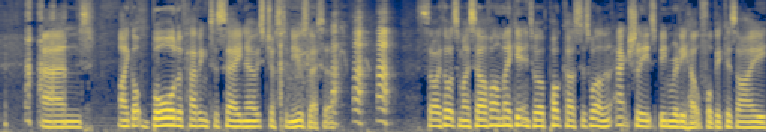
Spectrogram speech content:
and I got bored of having to say, "No, it's just a newsletter." so I thought to myself, "I'll make it into a podcast as well." And actually, it's been really helpful because I.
